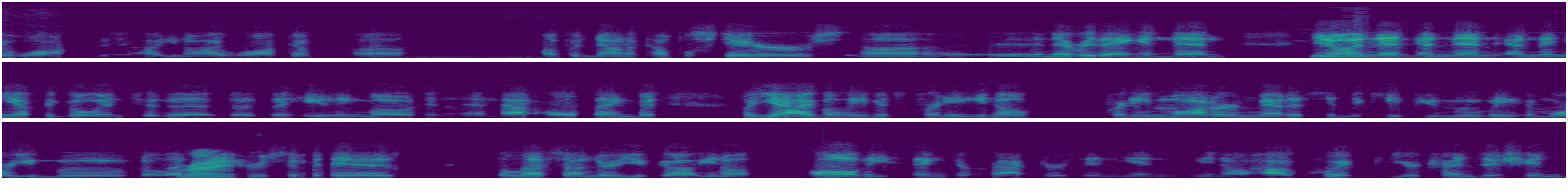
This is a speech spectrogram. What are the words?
I walk, you know, I walk up uh, up and down a couple stairs uh, and everything, and then you know, and then and then and then you have to go into the the, the healing mode and, and that whole thing. But but yeah, I believe it's pretty you know pretty modern medicine to keep you moving. The more you move, the less right. intrusive it is, the less under you go. You know, all these things are factors in in you know how quick your transition.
